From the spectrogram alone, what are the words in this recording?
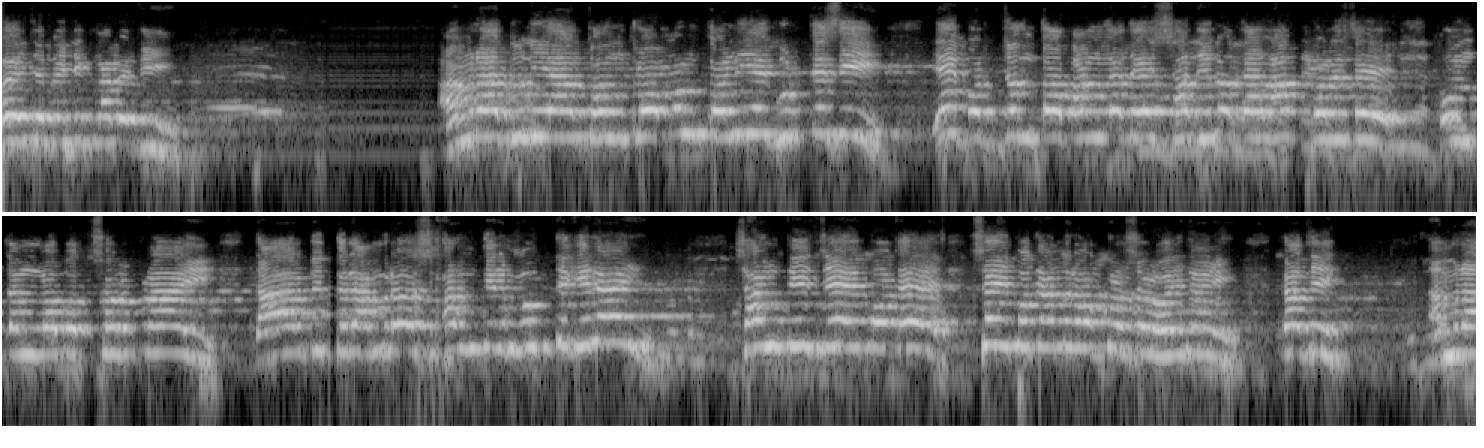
হয়ে যাবে, ঠিক না আমরা দুনিয়া তন্ত্র মন্ত্র নিয়ে ঘুরতেছি, এ পর্যন্ত বাংলাদেশ স্বাধীনতা লাভ করেছে, পঞ্চান্ন বছর প্রায়, তার ভিতরে আমরা শান্তির মুখ দেখি নাই। শান্তি যে পথে সেই পথে আমরা অগ্রসর হই নাই। কাজে আমরা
